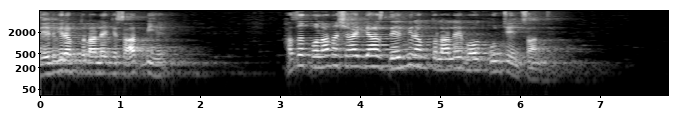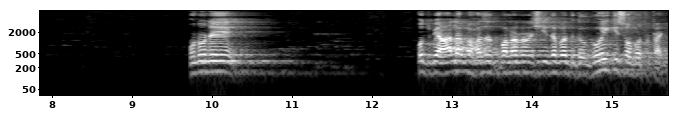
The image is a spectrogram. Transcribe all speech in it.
دہلوی رحمۃ اللہ علیہ کے ساتھ بھی ہے۔ حضرت مولانا شاہ الیاس دہلوی رحمۃ اللہ علیہ بہت اونچے انسان تھے۔ انہوں نے قطب عالم حضرت مولانا رشید احمد گگوئی کی صحبت اٹھائی۔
